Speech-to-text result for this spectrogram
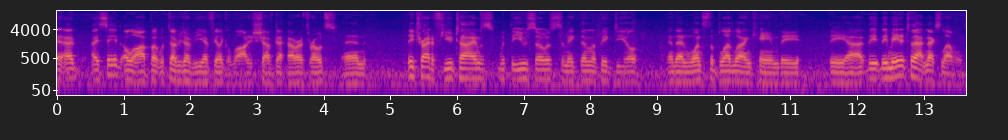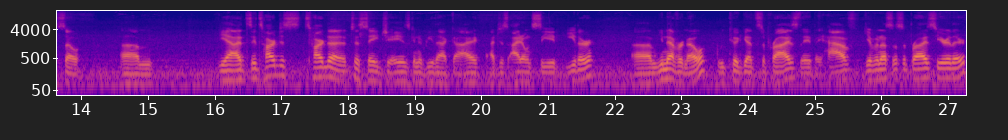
I, I say it a lot, but with WWE, I feel like a lot is shoved down our throats, and they tried a few times with the Usos to make them a big deal, and then once the Bloodline came, they they uh, they they made it to that next level. So, um, yeah, it's it's hard to it's hard to to say Jey is going to be that guy. I just I don't see it either. Um, you never know. We could get surprised. They they have given us a surprise here or there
